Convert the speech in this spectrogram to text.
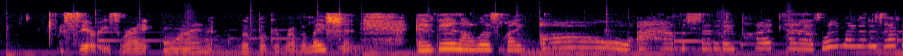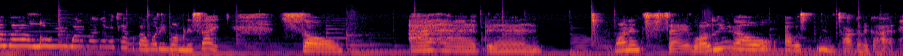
series, right, on the book of Revelation. And then I was like, oh, podcast. What am I going to talk about, Lord? What am I going to talk about? What do you want me to say? So I had been wanting to say, well, you know, I was talking to God.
